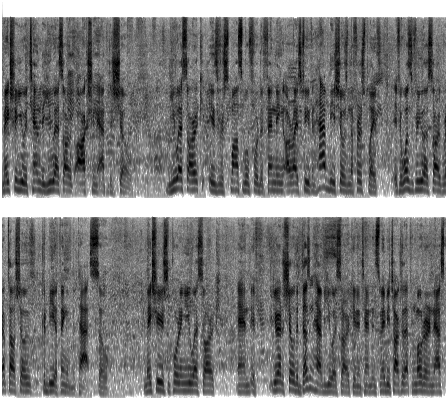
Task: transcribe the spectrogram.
make sure you attend the USARK auction at the show. The USARK is responsible for defending our rights to even have these shows in the first place. If it wasn't for USARK, reptile shows could be a thing of the past. So make sure you're supporting USARK. And if you're at a show that doesn't have USARK in attendance, maybe talk to that promoter and ask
